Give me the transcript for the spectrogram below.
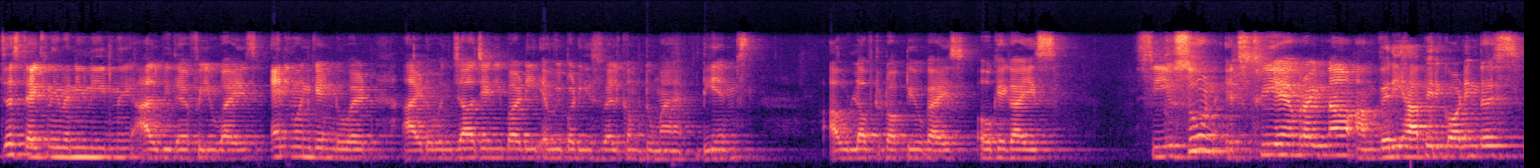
just text me when you need me. I'll be there for you guys. Anyone can do it. I don't judge anybody. Everybody is welcome to my DMs. I would love to talk to you guys. Okay, guys. See you soon. It's 3 a.m. right now. I'm very happy recording this.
